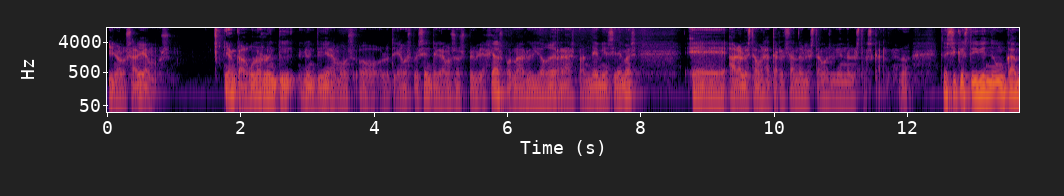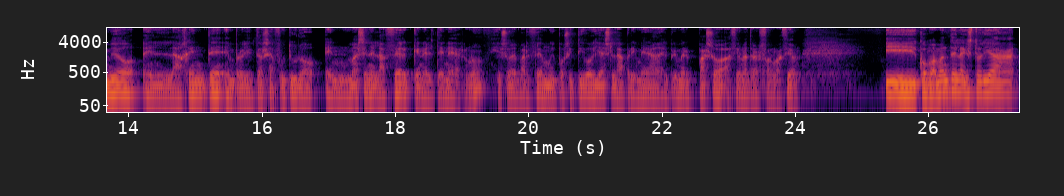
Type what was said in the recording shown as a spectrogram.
y no lo sabíamos. Y aunque algunos lo, lo intuyéramos o lo teníamos presente, que éramos los privilegiados por no haber vivido guerras, pandemias y demás, eh, ahora lo estamos aterrizando y lo estamos viviendo en nuestras carnes. ¿no? Entonces sí que estoy viendo un cambio en la gente, en proyectarse a futuro, en, más en el hacer que en el tener, ¿no? y eso me parece muy positivo y es la primera, el primer paso hacia una transformación. Y como amante de la historia,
